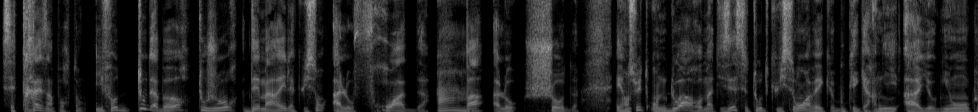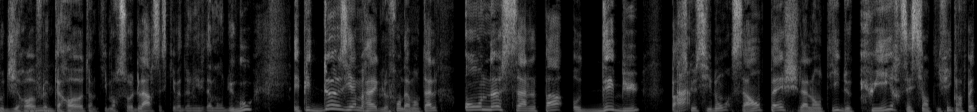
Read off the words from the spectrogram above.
C'est très important. Il faut tout d'abord toujours démarrer la cuisson à l'eau froide, Ah, pas à l'eau chaude. Et ensuite, on doit aromatiser cette eau de cuisson avec bouquet garni, ail, oignon, clou de girofle, Mm. carotte, un petit morceau de lard. C'est ce qui va donner évidemment du goût. Et puis, deuxième règle fondamentale, on ne sale pas au début parce Ah. que sinon, ça empêche la lentille de cuire. C'est scientifique en fait.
